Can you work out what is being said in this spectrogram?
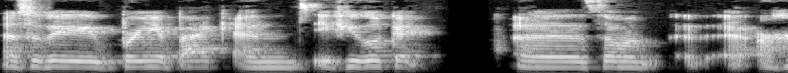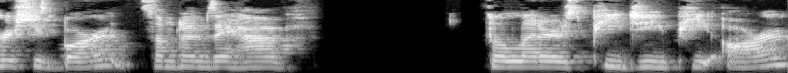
And so they bring it back. And if you look at uh, some uh, Hershey's bar, sometimes they have the letters PGPR,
